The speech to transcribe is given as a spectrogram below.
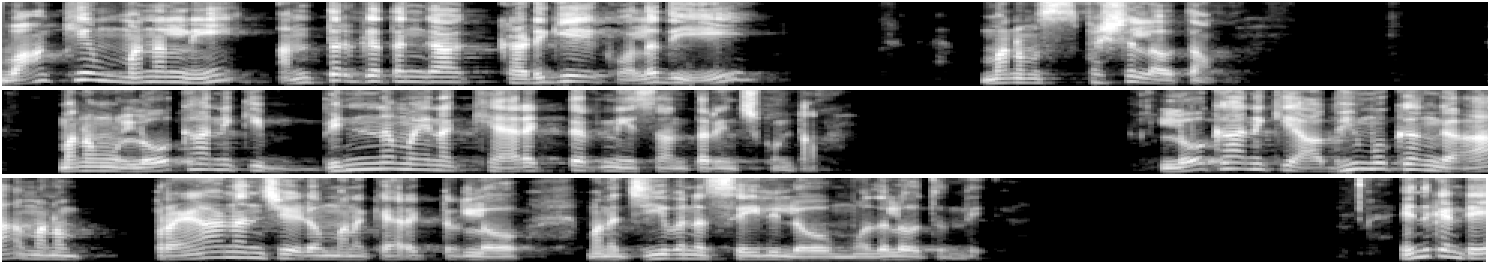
వాక్యం మనల్ని అంతర్గతంగా కడిగే కొలది మనం స్పెషల్ అవుతాం. మనం లోకానికి భిన్నమైన క్యారెక్టర్ని సంతరించుకుంటాం. లోకానికి అభిముఖంగా మనం ప్రయాణం చేయడం మన క్యారెక్టర్లో మన జీవన శైలిలో మొదలవుతుంది. ఎందుకంటే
